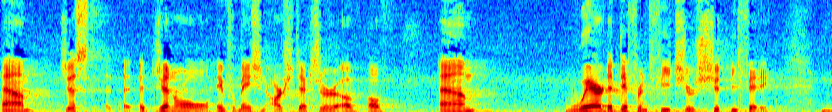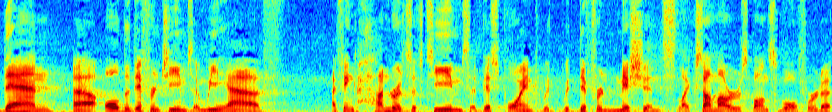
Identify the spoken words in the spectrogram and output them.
Um, just a, a, general information architecture of, of um, where the different features should be fitting. Then uh, all the different teams, and we have I think, hundreds of teams at this point with, with different missions. Like some are responsible for the,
